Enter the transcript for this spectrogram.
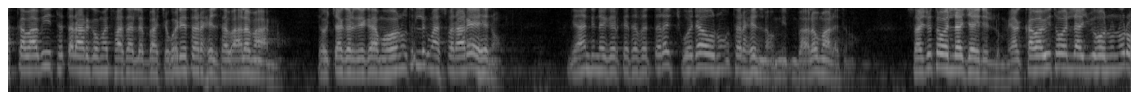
አካባቢ ተጠራርገው መጥፋት አለባቸው። ወደ ተርሒል ተባለ ማለት ነው። የውጭ ሀገር ዜጋ መሆኑ ትልቅ ማስፈራሪያ ይሄ ነው። የአንድ ነገር ከተፈጠረች አሁኑ ተርሒል ነው የሚባለው ማለት ነው። እሳቸው ተወላጅ አይደሉም። የአካባቢው ተወላጅ ቢሆኑ ኑሮ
